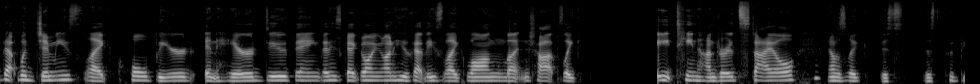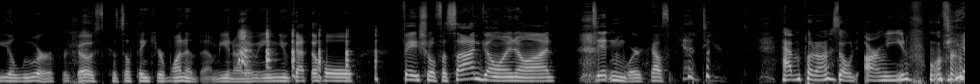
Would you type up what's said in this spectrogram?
that with Jimmy's like whole beard and hairdo thing that he's got going on, he's got these like long mutton chops, like 1800 style. And I was like, this this could be a lure for ghosts because they'll think you're one of them. You know what I mean? You've got the whole facial facade going on. Didn't work. I was like, God damn it. Haven't put on his old army uniform.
